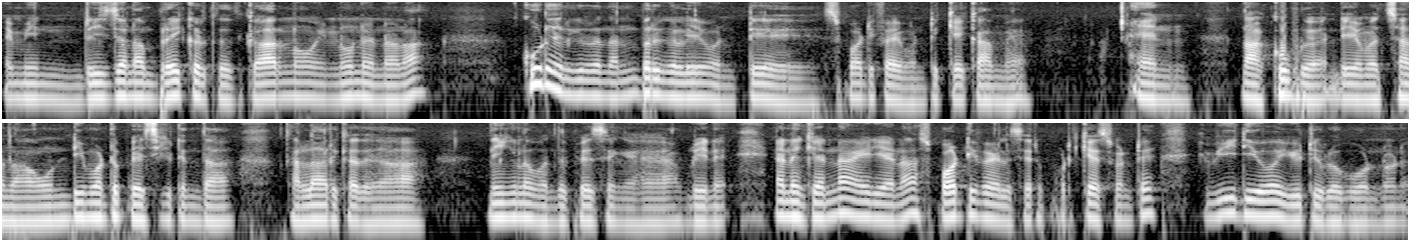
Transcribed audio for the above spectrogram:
ஐ மீன் ரீசனாக பிரேக் எடுத்ததுக்கு காரணம் இன்னொன்று என்னென்னா கூட இருக்கிற நண்பர்களே வந்துட்டு ஸ்பாட்டிஃபை வந்துட்டு கேட்காம அண்ட் நான் கூப்பிடுவேன் டே மச்சான் நான் ஒண்டி மட்டும் பேசிக்கிட்டு இருந்தா நல்லா இருக்காதா நீங்களும் வந்து பேசுங்க அப்படின்னு. எனக்கு என்ன ஐடியானா ஸ்பாட்டிஃபைல செய்கிற பாட்காஸ்ட் வந்துட்டு வீடியோவாக யூடியூப்பில் போடணுன்னு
